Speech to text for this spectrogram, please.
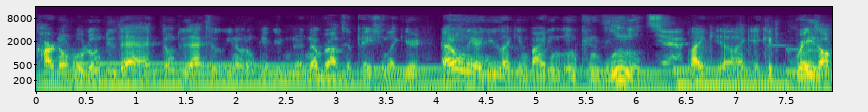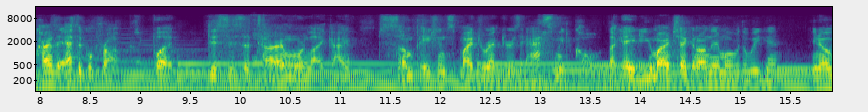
cardinal rule. Don't do that. Don't do that to, you know, don't give your number out to a patient. Like you're, not only are you like inviting inconvenience, Yeah. like, like it could raise all kinds of ethical problems, but this is a time where like I some patients my director has asked me to call. Like, hey, do you mind checking on them over the weekend? You know,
